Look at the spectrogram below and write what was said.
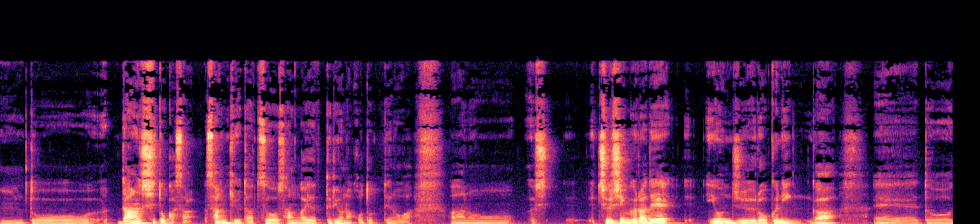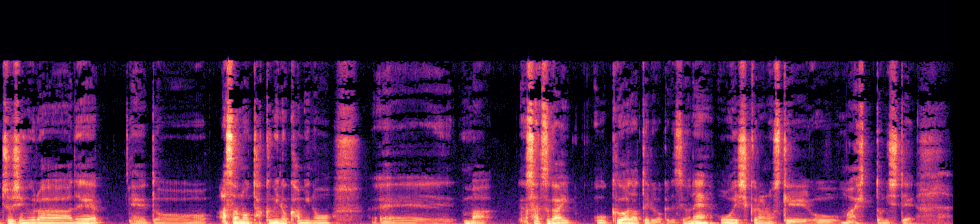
うんと男子とかさサンキュー達夫さんが言ってるようなことっていうのはあの中心蔵で46人が、えーと中心蔵でえーと、浅野匠の神の、えー、まあ殺害を企てるわけですよね。大石蔵之介を、まあ、ヒットにして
